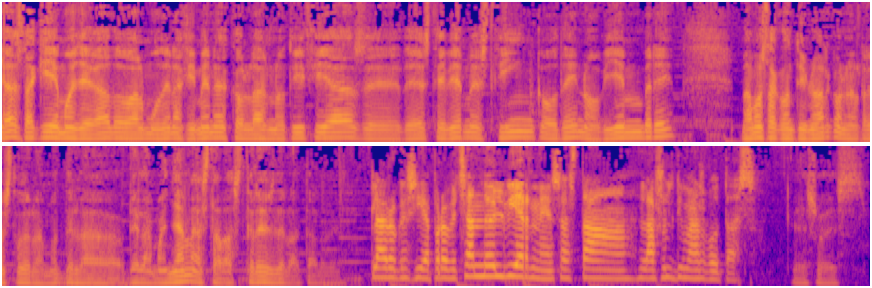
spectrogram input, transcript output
Ya hasta aquí hemos llegado, Almudena Jiménez, con las noticias eh, de este viernes 5 de noviembre. Vamos a continuar con el resto de la, de, la, de la mañana hasta las 3 de la tarde. Claro que sí, aprovechando el viernes hasta las últimas gotas. Eso es.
